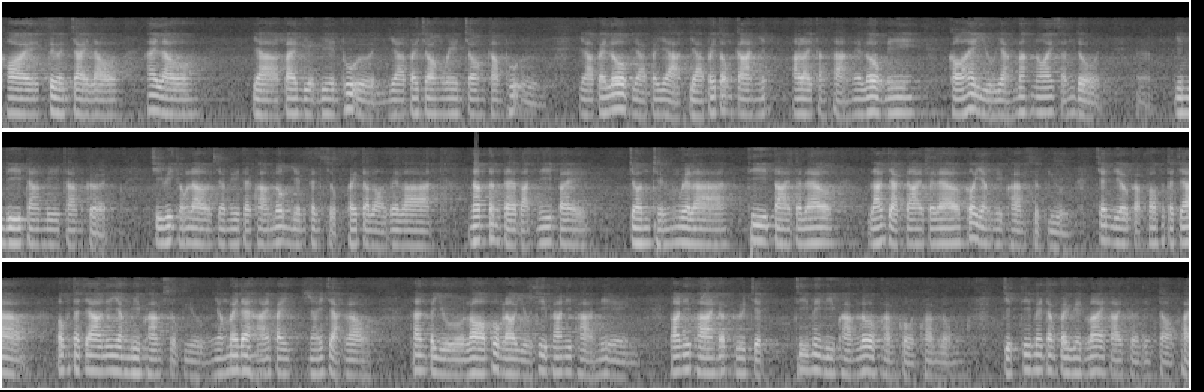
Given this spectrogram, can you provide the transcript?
คอยเตือนใจเราให้เราอย่าไปเบียดเบียนผู้อื่น อย่าไปจองเวรจองกรรมผู้อื่น อย่าไปโลภอย่าไปอยาก อย่าไปต้องการอะไรต่างๆ ในโลกนี้ ขอให้อยู่อย่างมากน้อยสันโดษยินดีตามมีตามเกิด ชีวิตของเราจะมีแต่ความร่มเย็นเป็นสุขไปตลอดเวลา นับตั้งแต่บัดนี้ไป จนถึงเวลาที่ตายไปแล้ว หลังจากตายไปแล้วก็ยังมีความสุขอยู่ เช่นเดียวกับพระพุทธเจ้า พระพุทธเจ้านี้ยังมีความสุขอยู่ ยังไม่ได้หายไปไหนจากเรา ท่านไปอยู่รอพวกเราอยู่ที่พระนิพพานนี่เอง พระนิพพานก็คือเจิตที่ไม่มีความโลภความโกรธความหลง จิตที่ไม่ต้องไปเวียนว่ายตายเกิดอีกต่อไป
